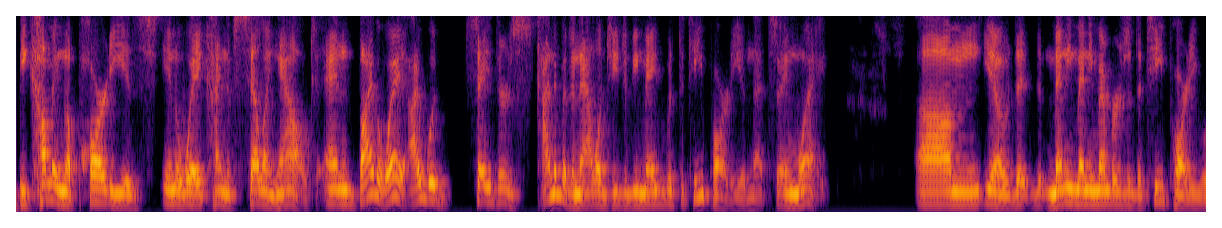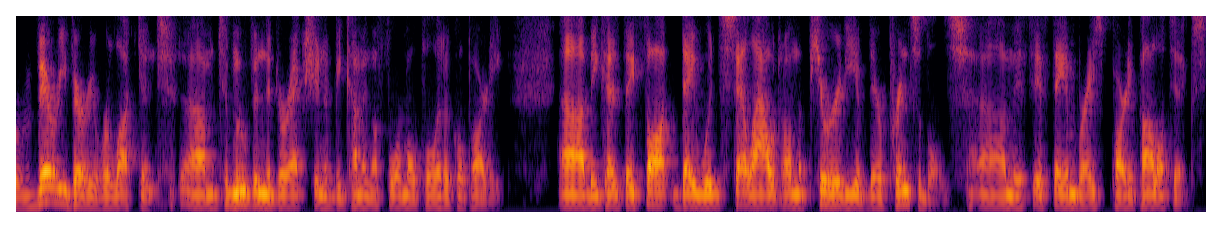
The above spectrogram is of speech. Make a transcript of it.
becoming a party is in a way kind of selling out. And by the way, I would say there's kind of an analogy to be made with the Tea Party in that same way. Um, you know, the many, many members of the Tea Party were very, very reluctant um, to move in the direction of becoming a formal political party uh, because they thought they would sell out on the purity of their principles um, if, if they embraced party politics.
